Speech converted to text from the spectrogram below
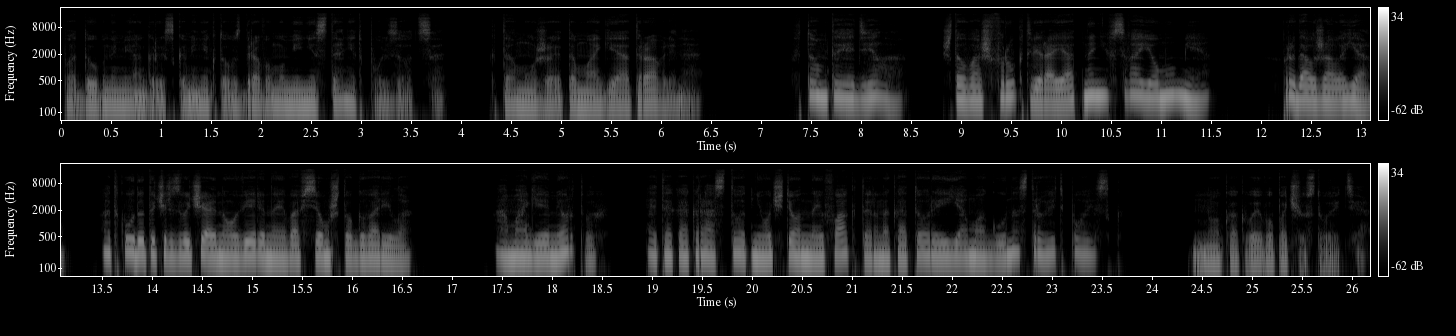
Подобными огрызками никто в здравом уме не станет пользоваться. К тому же эта магия отравлена. В том-то и дело, что ваш фрукт, вероятно, не в своем уме, продолжала я, откуда-то чрезвычайно уверенная во всем, что говорила. А магия мертвых — это как раз тот неучтенный фактор, на который я могу настроить поиск. «Но как вы его почувствуете?»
